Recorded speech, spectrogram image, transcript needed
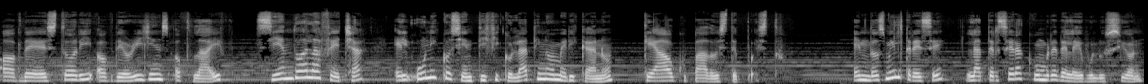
of the Study of the Origins of Life, siendo a la fecha el único científico latinoamericano que ha ocupado este puesto. En 2013, la tercera cumbre de la evolución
